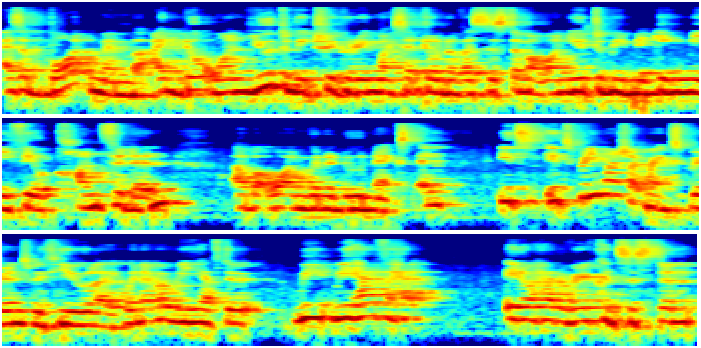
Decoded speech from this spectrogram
As a board member, I don't want you to be triggering my central nervous system. I want you to be making me feel confident about what I'm going to do next. And it's it's pretty much like my experience with you. Like whenever we have to, we we have had you know had a very consistent.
